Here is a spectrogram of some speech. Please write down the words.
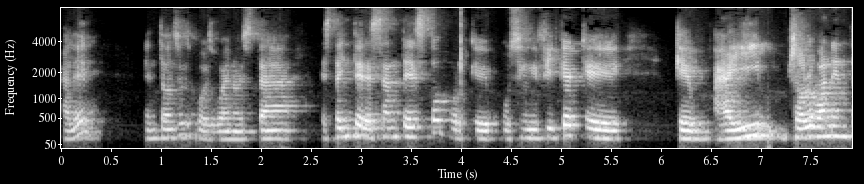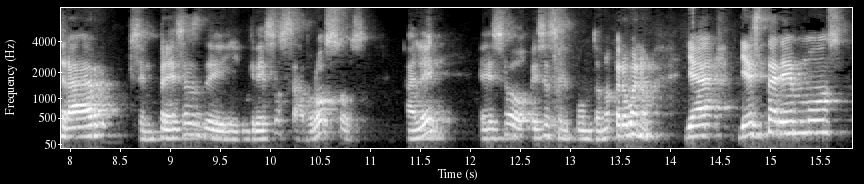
¿Vale? Entonces, pues bueno, está, está interesante esto porque pues, significa que, que ahí solo van a entrar pues, empresas de ingresos sabrosos. ¿Vale? Eso, ese es el punto, ¿no? Pero bueno, ya, ya estaremos,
